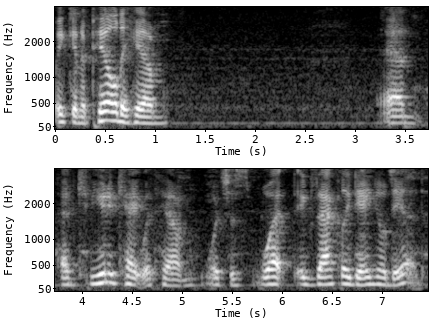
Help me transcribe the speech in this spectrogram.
we can appeal to Him and and communicate with Him, which is what exactly Daniel did.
